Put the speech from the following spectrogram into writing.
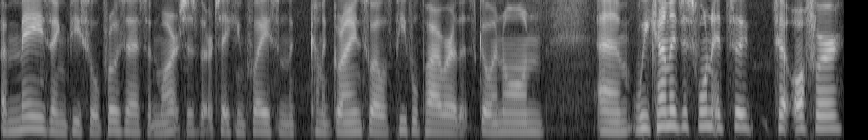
amazing peaceful protests and marches that are taking place and the kind of groundswell of people power that's going on um, we kind of just wanted to to offer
